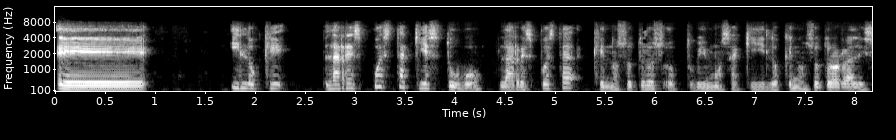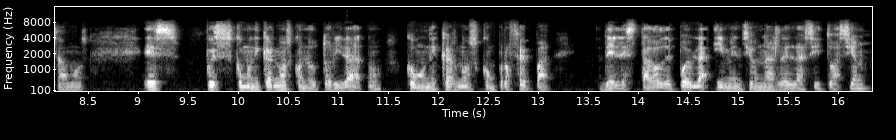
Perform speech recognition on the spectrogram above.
Eh, y lo que la respuesta aquí estuvo, la respuesta que nosotros obtuvimos aquí, lo que nosotros realizamos es pues comunicarnos con la autoridad, ¿no? Comunicarnos con Profepa del estado de Puebla y mencionarle la situación.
